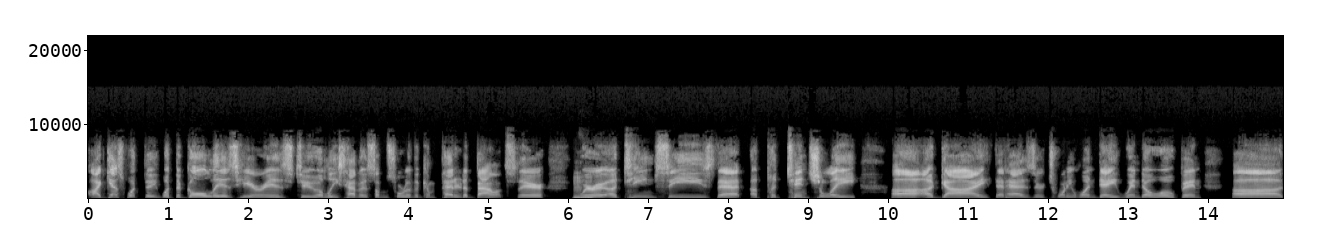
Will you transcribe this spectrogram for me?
I guess what the what the goal is here is to at least have a, some sort of a competitive balance there, mm-hmm. where a team sees that a potentially uh, a guy that has their 21 day window open uh,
